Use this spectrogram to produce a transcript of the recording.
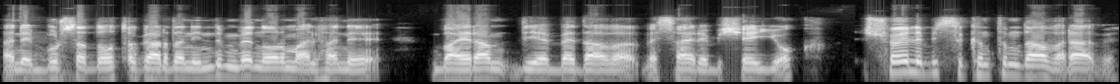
Hani. Bursa'da otogardan indim ve normal hani bayram diye bedava vesaire bir şey yok. Şöyle bir sıkıntım daha var abi.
